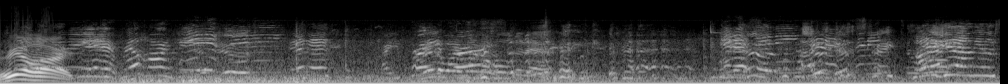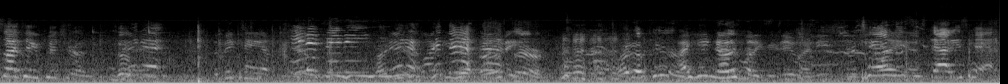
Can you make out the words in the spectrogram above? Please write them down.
Real hard. Hit it real hard, Vinny. Hit it. Are you praying? Where do I want to hold it at? Hit it. Try to get on the other side, take a picture of it. Hit it. The big hand. Hit it, Vinny. It like Hit that. Right there. Right up here. He knows what he's doing. He's just Pretend this is. Daddy's hat.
